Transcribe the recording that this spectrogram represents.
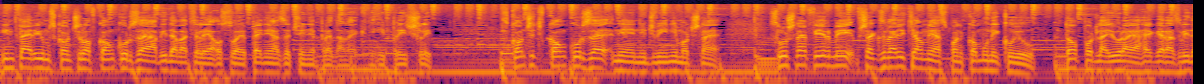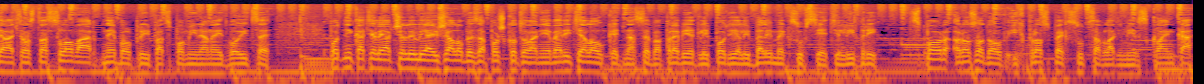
Imperium skončilo v konkurze a vydavatelia o svoje peniaze či nepredané knihy prišli. Skončiť v konkurze nie je nič výnimočné. Slušné firmy však s veriteľmi aspoň komunikujú. To podľa Juraja Hegera z vydavateľstva Slovart nebol prípad spomínanej dvojice. Podnikatelia čelili aj žalobe za poškodzovanie veriteľov, keď na seba previedli podiely Belimexu v sieti Libry. Spor rozhodol v ich prospech sudca Vladimír Sklenka,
